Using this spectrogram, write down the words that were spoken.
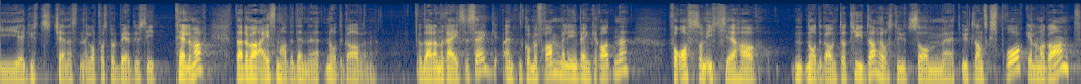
i gudstjenesten. Jeg oppvokste på bedehuset i Telemark, der det var ei som hadde denne nådegaven. Og Der en reiser seg, enten kommer fram eller i benkeradene. For oss som ikke har nådegaven til å tyde, høres det ut som et utenlandsk språk eller noe annet.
